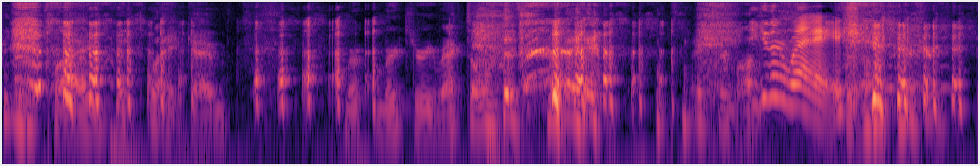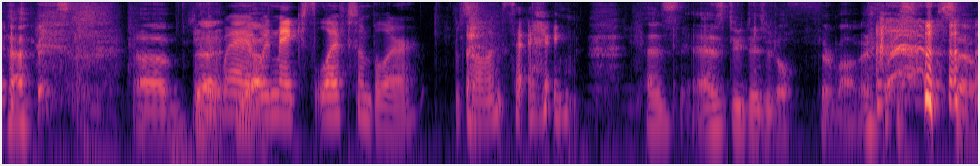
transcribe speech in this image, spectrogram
Are you implying that, like I'm mer- mercury rectal with my, my Either way? Um, either that- way, yeah, it would make life simpler. That's all I'm saying. as as do digital thermometers. so,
